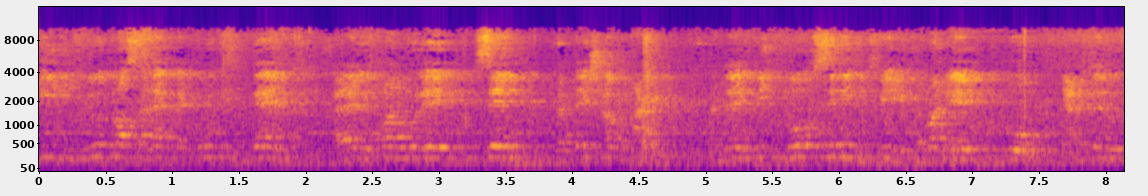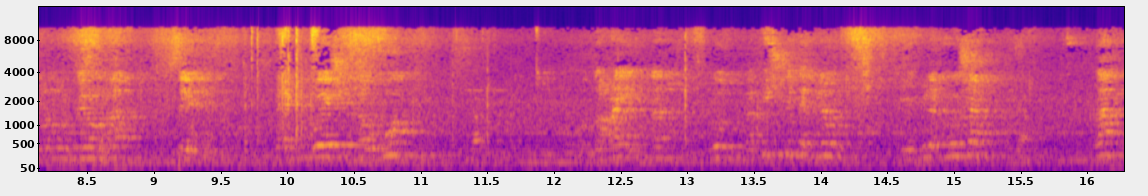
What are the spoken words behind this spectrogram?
إيدي في اليوترس ألاقي الكروت قدامي ألاقي الانسان يقول إيه؟ سن. ما تلاقيش أول حاجة. هتلاقي في نو سيلينج في الكمان إيه؟ جوه يعني تلاقي الانسان بينهم ها سن. الاكويشن موجود. ضعيف. ها؟ مفيش كده فلوس يقول لك وشك ها؟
